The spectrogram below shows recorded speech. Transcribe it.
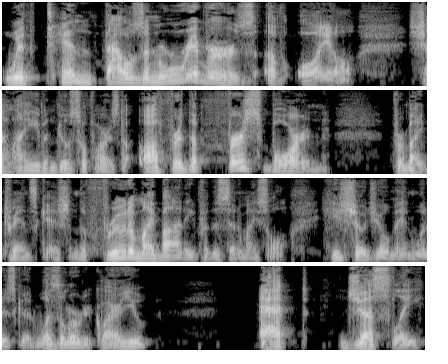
with 10,000 rivers of oil? Shall I even go so far as to offer the firstborn for my transgression, the fruit of my body for the sin of my soul? He showed you, O man, what is good. Does the Lord require you? Act justly,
